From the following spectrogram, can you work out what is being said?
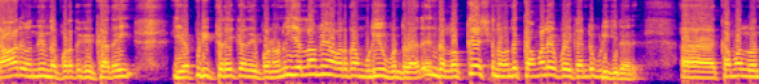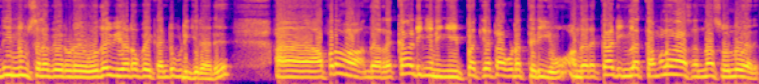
யார் வந்து இந்த படத்துக்கு கதை எப்படி திரைக்கதை பண்ணணும் எல்லாமே அவர் தான் முடிவு பண்ணுறாரு இந்த லொக்கேஷனை வந்து கமலே போய் கண்டுபிடிக்கிறாரு. கமல் வந்து இன்னும் சில பேருடைய உதவியோடு போய் கண்டுபிடிக்கிறாரு. அப்புறம் அந்த ரெக்கார்டிங்கை நீங்கள் இப்போ கேட்டால் கூட தெரியும். அந்த ரெக்கார்டிங்கில் கமலஹாசன் தான் சொல்லுவார்.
